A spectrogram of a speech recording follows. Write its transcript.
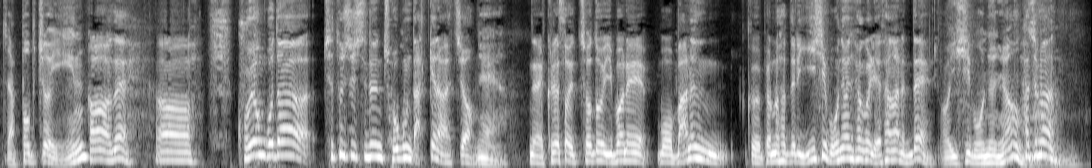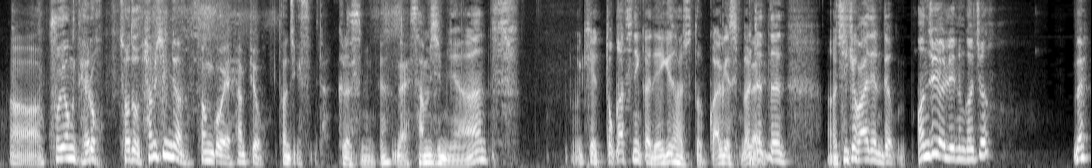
자, 법조인. 아, 네. 어, 구형보다 최순실 씨는 조금 낮게 나왔죠. 예. 네, 그래서 저도 이번에 뭐 많은 그 변호사들이 25년형을 예상하는데 어, 25년형? 하지만 어, 구형대로 저도 30년 선고에 한 표 던지겠습니다. 그렇습니까? 네. 30년. 이렇게 똑같으니까 얘기도 할 수도 없고 알겠습니다. 네. 어쨌든 어, 지켜봐야 되는데 언제 열리는 거죠? 네.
